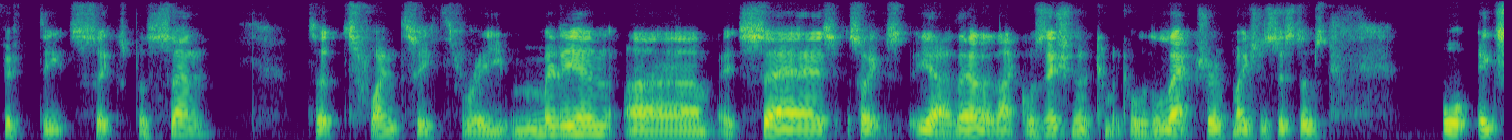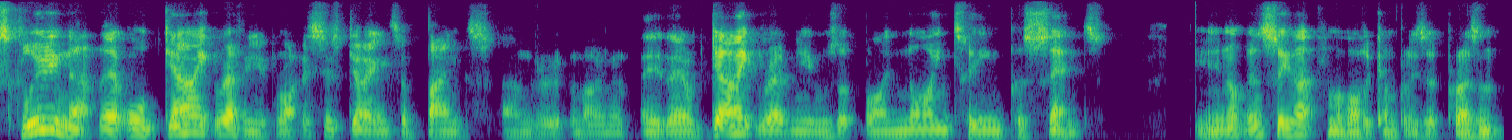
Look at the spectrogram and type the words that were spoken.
56 percent to 23 million. Um, it says, so it's, yeah, they had an acquisition of a company called Electra Information Systems. Or excluding that, their organic revenue, right, this is going to banks, Andrew, at the moment. Their organic revenue was up by 19%. You're not going to see that from a lot of companies at present,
